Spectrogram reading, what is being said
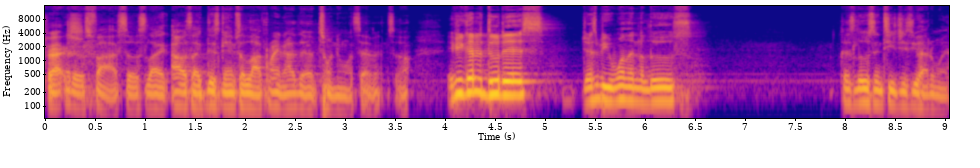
Facts. But it was five. So it's like, I was like, this game's a lock right now. They're up 21 7. So if you're going to do this, just be willing to lose because losing teaches you how to win.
